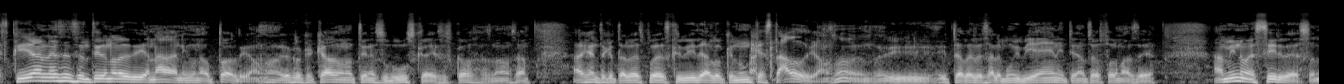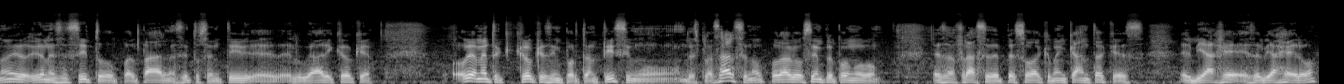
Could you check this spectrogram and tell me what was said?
Es que yo en ese sentido no le diría nada a ningún autor, digamos. Yo creo que cada uno tiene su búsqueda y sus cosas, ¿no? O sea, hay gente que tal vez puede escribir de algo que nunca ha estado, digamos, ¿no? Y, tal vez le sale muy bien y tiene otras formas de... A mí no me sirve eso, ¿no? Yo, necesito palpar, necesito sentir el lugar y creo que obviamente creo que es importantísimo desplazarse, ¿no? Por algo siempre pongo esa frase de Pessoa que me encanta, que es el viaje es el viajero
